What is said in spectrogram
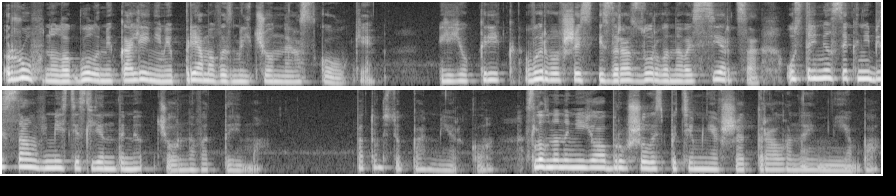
рухнула голыми коленями прямо в измельченные осколки. Ее крик, вырвавшись из разорванного сердца, устремился к небесам вместе с лентами черного дыма. Потом все померкло, словно на нее обрушилось потемневшее траурное небо.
